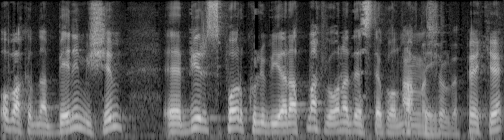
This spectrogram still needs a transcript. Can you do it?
O bakımdan benim işim e, bir spor kulübü yaratmak ve ona destek olmak değil. Anlaşıldı. Peki.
